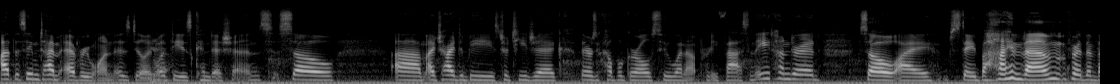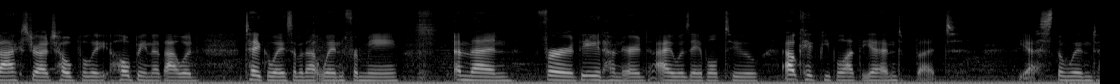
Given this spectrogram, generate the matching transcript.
at the same time everyone is dealing yeah. with these conditions so um, I tried to be strategic. There's a couple girls who went out pretty fast in the 800, so I stayed behind them for the backstretch, hopefully hoping that that would take away some of that wind from me. And then for the 800, I was able to outkick people at the end, but yes, the wind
